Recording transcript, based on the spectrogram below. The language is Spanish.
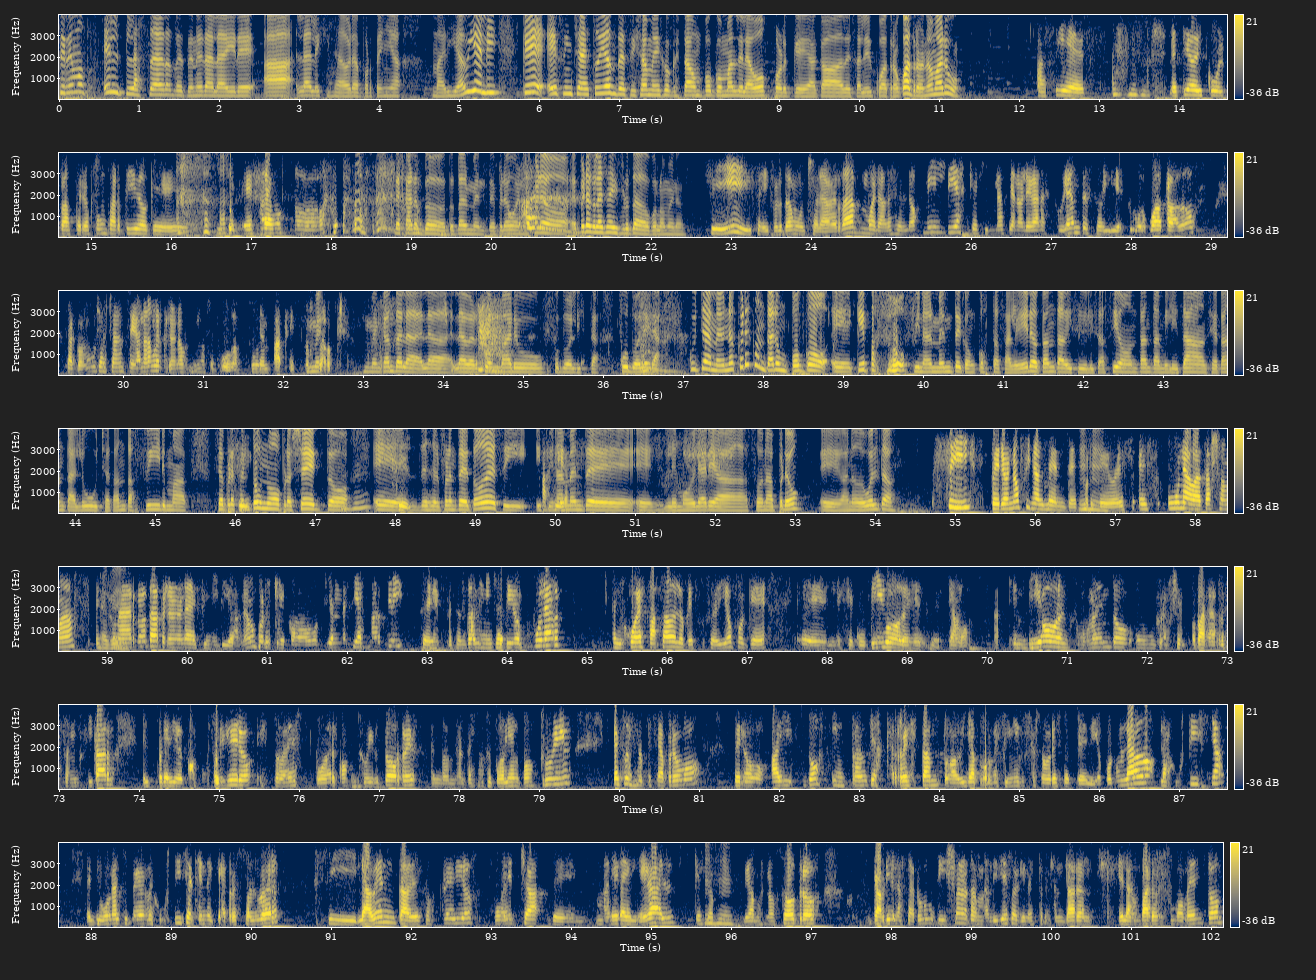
Tenemos el placer de tener al aire a la legisladora porteña María Bieli, que es hincha de estudiantes y ya me dijo que estaba un poco mal de la voz porque acaba de salir 4 a 4, ¿no, Maru? Así es. Les pido disculpas, pero fue un partido que, que dejamos todo. Dejaron todo, totalmente. Pero bueno, espero, espero que lo hayas disfrutado por lo menos. Sí, se disfrutó mucho, la verdad. Bueno, desde el 2010 que Gimnasia no le gana a estudiantes, hoy estuvo 4 a 2 con muchas chances de ganarle, pero no, no se pudo, fue un empate. Me, me, encanta la, la, versión Maru futbolista, futbolera. Escúchame, ¿nos querés contar un poco eh, qué pasó finalmente con Costa Salguero? Tanta visibilización, tanta militancia, tanta lucha, tantas firmas. Se presentó un nuevo proyecto eh, desde el Frente de Todes y, y finalmente eh, la inmobiliaria Zona Pro ganó de vuelta. Sí, pero no finalmente, porque es, es una batalla más, es una derrota, pero no la definitiva, ¿no? Porque como bien decías, Martí, se presentó la iniciativa popular. El jueves pasado lo que sucedió fue que eh, el Ejecutivo, digamos, envió en su momento un proyecto para resanificar el predio de Construiguero, esto es poder construir torres en donde antes no se podían construir. Eso es lo que se aprobó pero hay dos instancias que restan todavía por definirse sobre ese predio. Por un lado, la justicia, el Tribunal Superior de Justicia tiene que resolver si la venta de esos predios fue hecha de manera ilegal, que es lo que, digamos, nosotros, Gabriela Cerruti y Jonathan Valdivieso, quienes presentaron el amparo en su momento,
